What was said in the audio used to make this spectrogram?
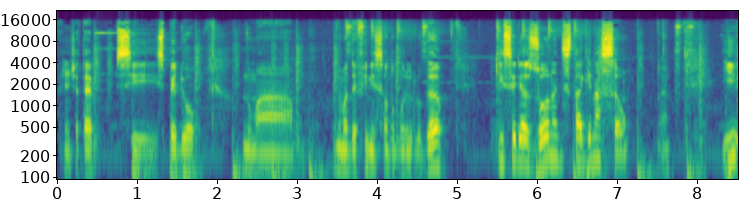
a gente até se espelhou numa numa definição do Murilo Gun, que seria zona de estagnação, né? E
